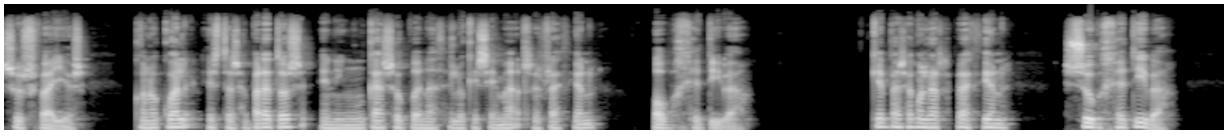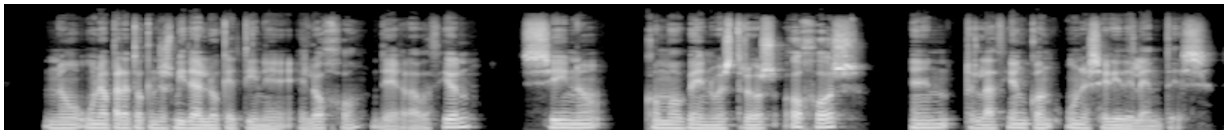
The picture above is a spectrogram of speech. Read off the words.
sus fallos. Con lo cual, estos aparatos en ningún caso pueden hacer lo que se llama refracción objetiva. ¿Qué pasa con la refracción subjetiva? No un aparato que nos mida lo que tiene el ojo de graduación, sino cómo ven nuestros ojos en relación con una serie de lentes.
